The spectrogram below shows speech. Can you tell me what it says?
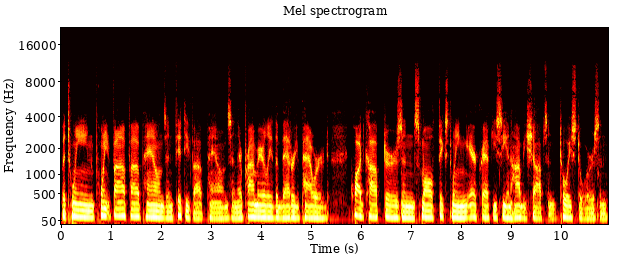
between 0.55 pounds and 55 pounds, and they're primarily the battery powered quadcopters and small fixed wing aircraft you see in hobby shops and toy stores. And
